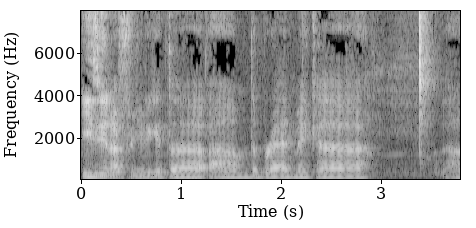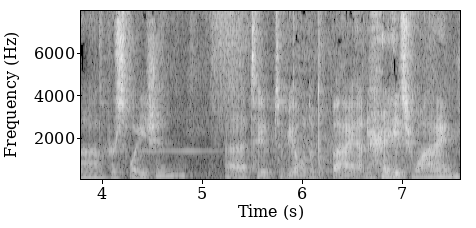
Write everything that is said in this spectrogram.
easy enough for you to get the um, the bread. Make a uh, persuasion uh, to to be able to buy underage wine.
